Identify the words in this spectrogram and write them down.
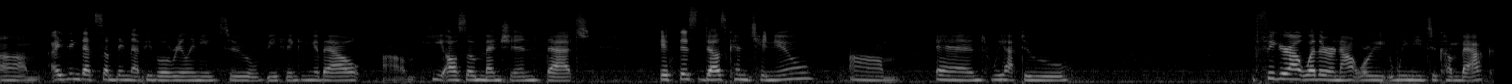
Um, I think that's something that people really need to be thinking about. Um, he also mentioned that if this does continue um, and we have to figure out whether or not we, we need to come back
